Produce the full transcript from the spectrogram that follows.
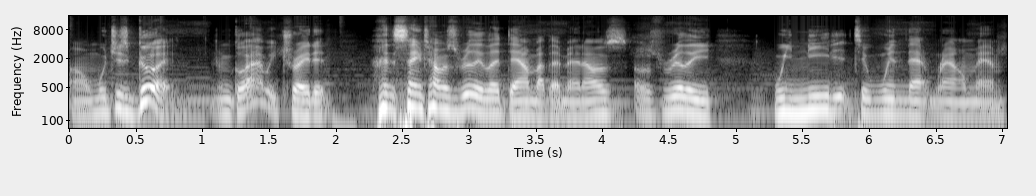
um, which is good. I'm glad we traded. At the same time, I was really let down by that, man. I was, I was really, we needed to win that round, man.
